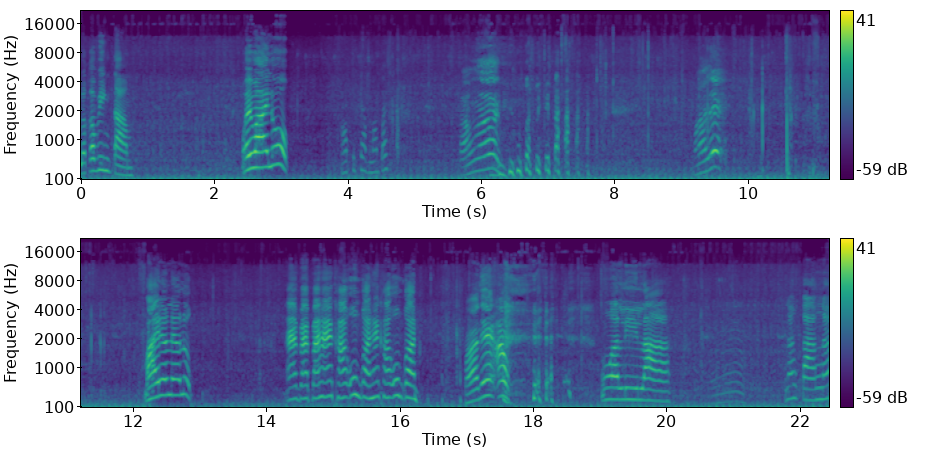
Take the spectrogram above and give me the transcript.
แล้วก็วิ่งตาม ไว้ไว้ลูกเอาไปจับมาไปหาเงินลีลามาดิ ไปเร็วๆลูก อะไปไปให้เขาอุ้มก่อนให้เขาอุ้มก่อน มาดิเอ้ามัวลีลา นั่งกลางนะ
